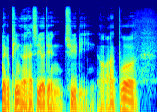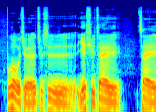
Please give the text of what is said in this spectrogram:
那个平衡还是有点距离啊。不过不过我觉得就是也许在在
